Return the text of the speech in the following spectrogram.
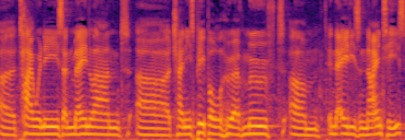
uh, Taiwanese and mainland uh, Chinese people who have moved um, in the 80s and 90s.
